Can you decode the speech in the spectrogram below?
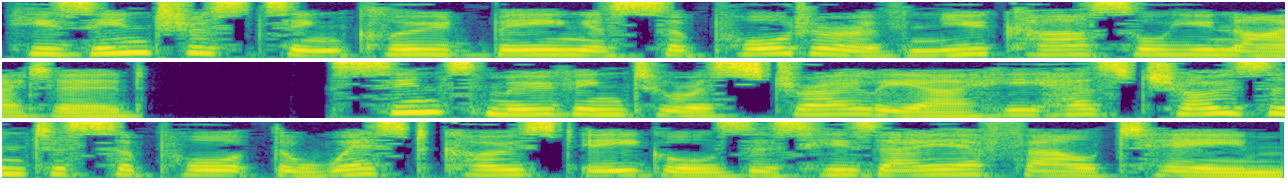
His interests include being a supporter of Newcastle United. Since moving to Australia he has chosen to support the West Coast Eagles as his AFL team.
